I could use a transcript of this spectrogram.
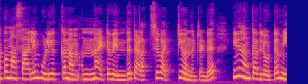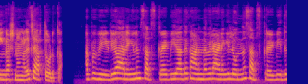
അപ്പം മസാലയും പുളിയൊക്കെ നന്നായിട്ട് വെന്ത് തിളച്ച് വറ്റി വന്നിട്ടുണ്ട്. ഇനി നമുക്ക് അതിലോട്ട് മീൻ കഷ്ണങ്ങൾ ചേർത്ത് കൊടുക്കാം. അപ്പോൾ വീഡിയോ ആരെങ്കിലും സബ്സ്ക്രൈബ് ചെയ്യാതെ കാണുന്നവരാണെങ്കിൽ ഒന്ന് സബ്സ്ക്രൈബ് ചെയ്ത്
